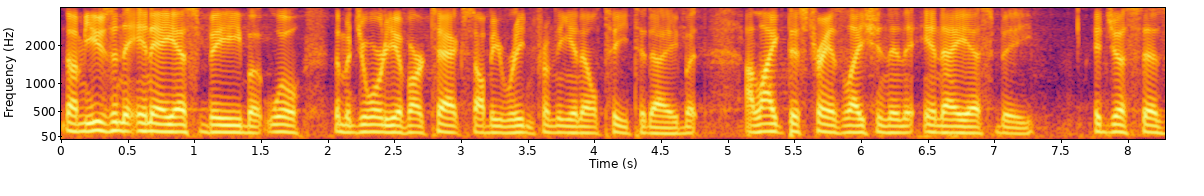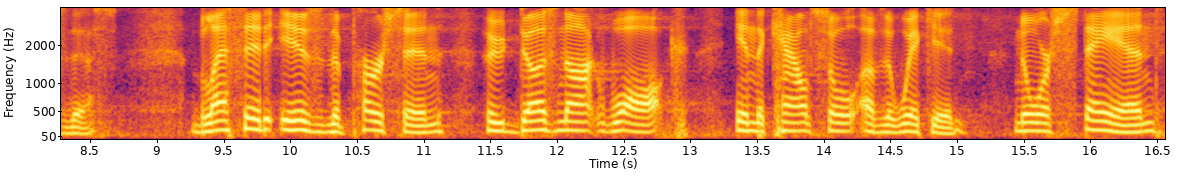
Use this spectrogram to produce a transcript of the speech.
Now, I'm using the NASB, but we'll, the majority of our text I'll be reading from the NLT today. But I like this translation in the NASB. It just says this Blessed is the person who does not walk in the counsel of the wicked, nor stand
